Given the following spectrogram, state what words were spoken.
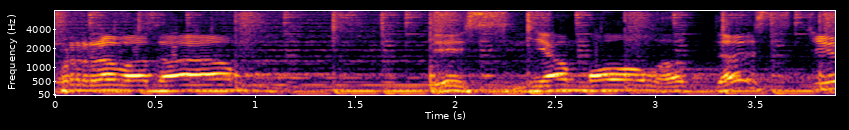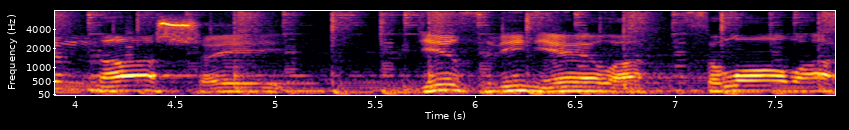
проводам. Песня молодости нашей Где звенело слово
